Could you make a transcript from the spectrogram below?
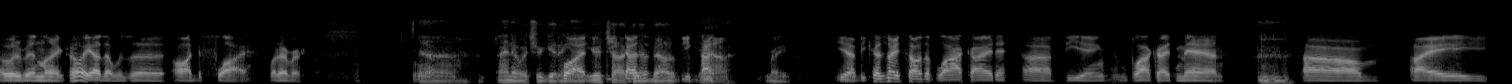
I would have been like, "Oh yeah, that was a odd fly, whatever." Yeah, uh, I know what you're getting but at. You're talking about because, yeah, right. Yeah, because I saw the black-eyed uh, being, black-eyed man. Mm-hmm. Um, I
